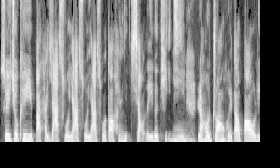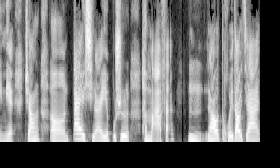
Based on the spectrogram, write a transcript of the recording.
所以就可以把它压缩、压缩、压缩到很小的一个体积，然后装回到包里面，这样嗯带起来也不是很麻烦。嗯，然后回到家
